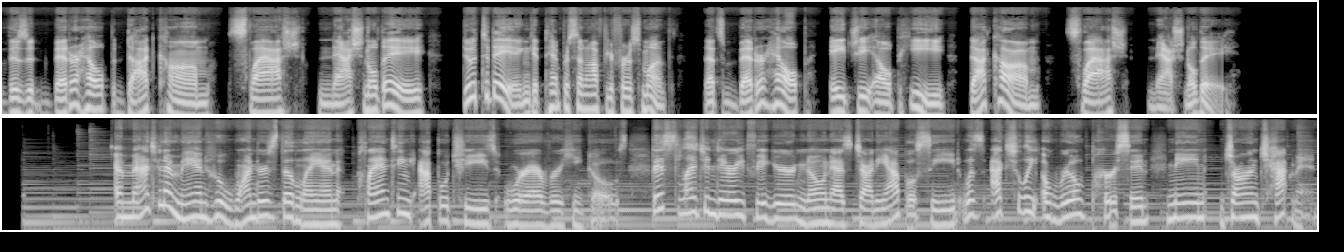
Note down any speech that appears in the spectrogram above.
visit betterhelp.com slash national day. Do it today and get 10% off your first month. That's betterhelp, H-E-L-P slash national day. Imagine a man who wanders the land planting apple trees wherever he goes. This legendary figure, known as Johnny Appleseed, was actually a real person named John Chapman.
